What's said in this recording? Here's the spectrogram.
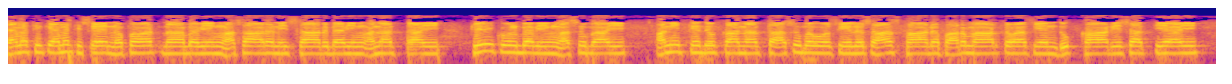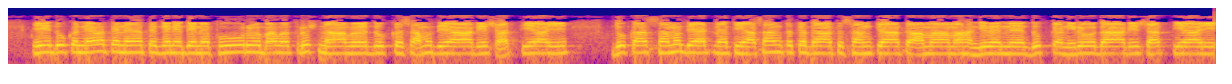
කැමැති කැමැතිසේ නොපවට්නා බැවින් අසාර නිස්සාර බැවින් අනත්තයි පිළිකුල් බැවින් අසුභයි අනිත්‍ය දුක්ඛ අනාත්ම අසුභව සියලු සංස්කාර පරමාර්ථ වශයෙන් දුක්ඛාරිය සත්‍යයි. ඒ දුක නැවත නැවතගෙන දෙන పూర్ව භව තෘෂ්ණාව දුක්ඛ සමුදය ආර්ය සත්‍යයි. දුක්ඛ සමුදයට නැති අසංකත ධාතු සංඛ්‍යාත අමා මහ නිවෙන දුක්ඛ නිරෝධාර්ය සත්‍යයි.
